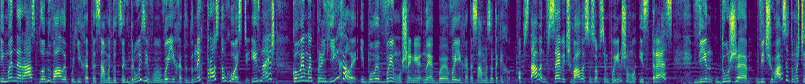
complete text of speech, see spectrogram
і ми не раз планували поїхати саме до цих друзів, виїхати до них просто в гості. І знаєш, коли ми приїхали і були вимушені, ну якби виїхати саме за таких обставин, все відчувалося зовсім по-іншому. І стрес він дуже відчувався, тому що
